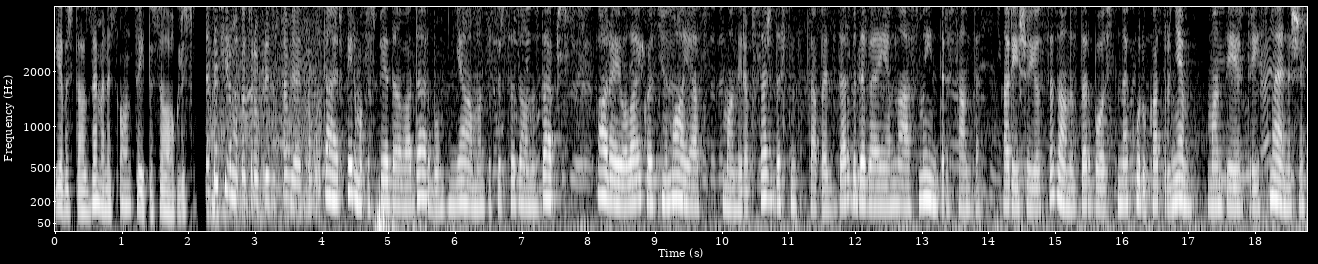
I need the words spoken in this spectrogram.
ievestās zemenes un citus augļus. Tā ir firma, kas piedāvā darbu. Jā, man tas ir sezonas darbs. Pārējo laiku esmu mājās. Man ir ap 60, tāpēc darba devējiem neesmu interesanta arī šajos sezonas darbos nekuru katru ņem. Man tie ir trīs mēneši.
